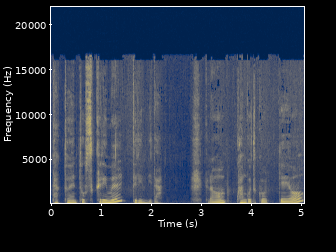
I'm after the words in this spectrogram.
닥터앤톡스 크림을 드립니다. 그럼 광고 듣고 올게요.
